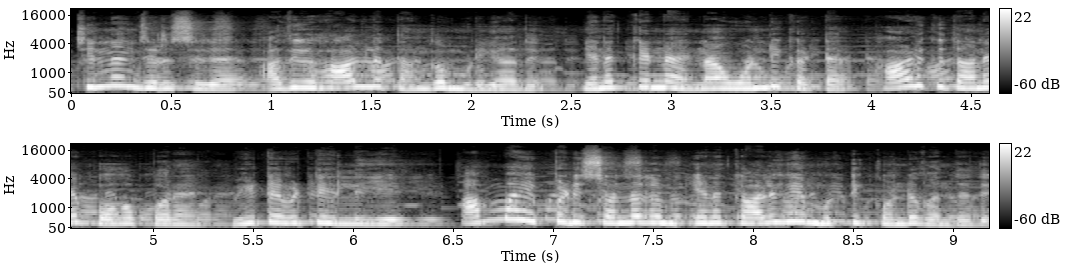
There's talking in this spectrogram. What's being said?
சின்னஞ்சு சின்னஞ்சிறுசுக அது ஹால்ல தங்க முடியாது. எனக்கு என்ன நான் ஒண்டி கட்ட ஹாலுக்கு தானே போக போறேன். வீட்டை விட்டு இல்லையே. அம்மா இப்படி சொன்னதும் எனக்கு அழுகை முட்டி கொண்டு வந்தது.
